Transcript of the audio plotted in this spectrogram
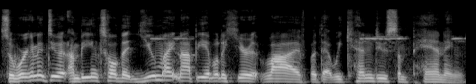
so we're gonna do it. I'm being told that you might not be able to hear it live, but that we can do some panning.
